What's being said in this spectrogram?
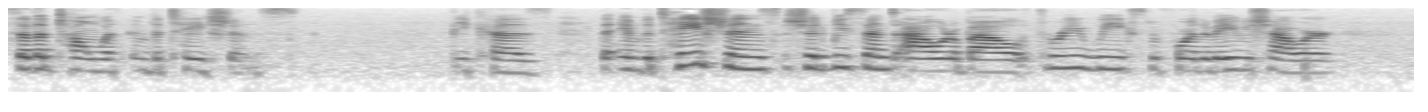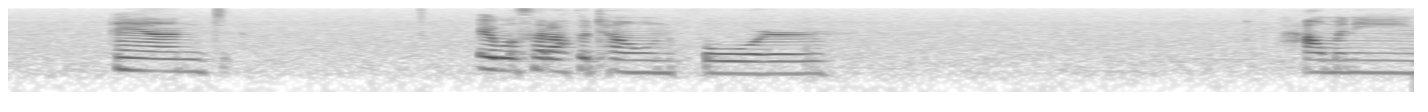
set the tone with invitations. Because the invitations should be sent out about three weeks before the baby shower. And it will set off the tone for how many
